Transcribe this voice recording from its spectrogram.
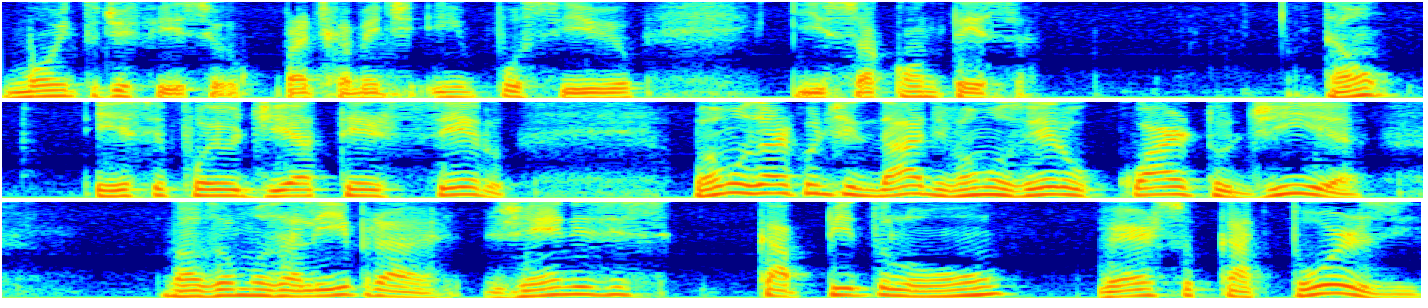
muito difícil, praticamente impossível que isso aconteça. Então, esse foi o dia terceiro Vamos dar continuidade, vamos ver o quarto dia. Nós vamos ali para Gênesis, capítulo 1, verso 14.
